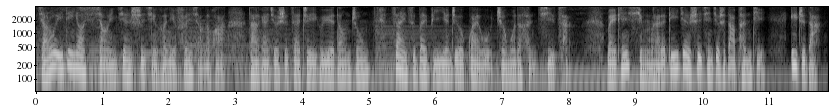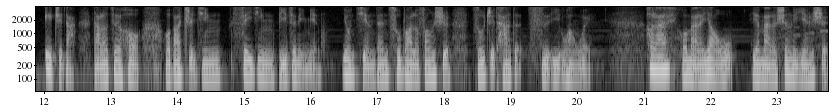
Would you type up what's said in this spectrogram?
假如一定要想一件事情和你分享的话，大概就是在这一个月当中，再一次被鼻炎这个怪物折磨得很凄惨。每天醒来的第一件事情就是打喷嚏，一直打，一直打，打到最后，我把纸巾塞进鼻子里面，用简单粗暴的方式阻止它的肆意妄为。后来我买了药物。也买了生理盐水，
